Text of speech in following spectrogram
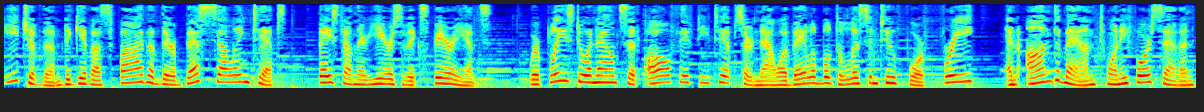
each of them to give us five of their best selling tips based on their years of experience. We're pleased to announce that all 50 tips are now available to listen to for free and on demand 24-7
